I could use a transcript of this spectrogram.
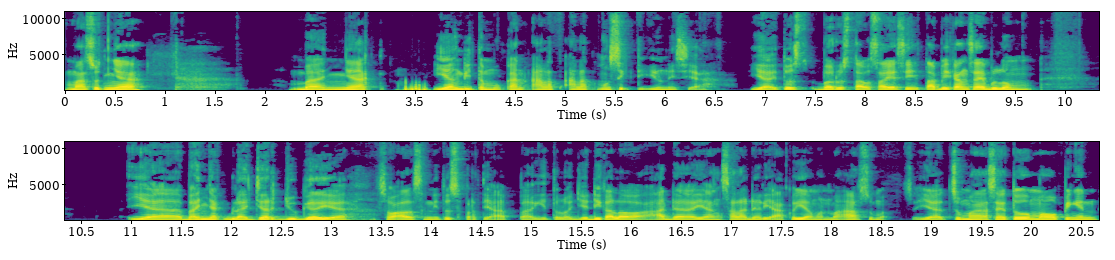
Maksudnya banyak yang ditemukan alat-alat musik di Indonesia. Ya itu baru tahu saya sih, tapi kan saya belum ya banyak belajar juga ya soal seni itu seperti apa gitu loh. Jadi kalau ada yang salah dari aku ya mohon maaf ya cuma saya tuh mau pingin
